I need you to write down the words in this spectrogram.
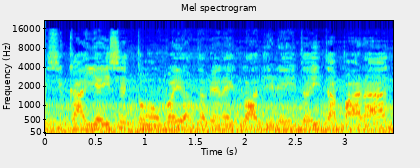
E se cair aí, você tomba aí, ó. Tá vendo aí do lado direito aí, tá parado.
